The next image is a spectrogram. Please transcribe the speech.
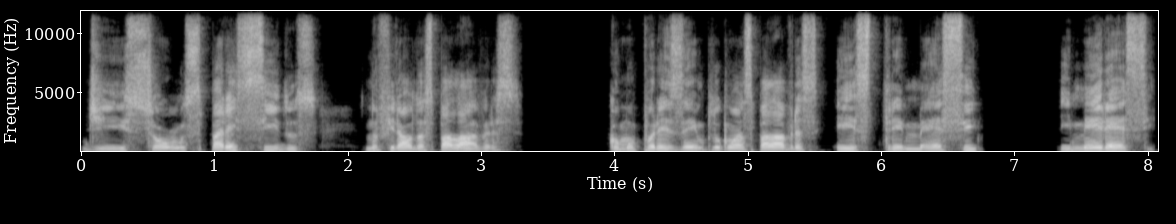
de sons parecidos no final das palavras, como, por exemplo, com as palavras estremece e merece.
